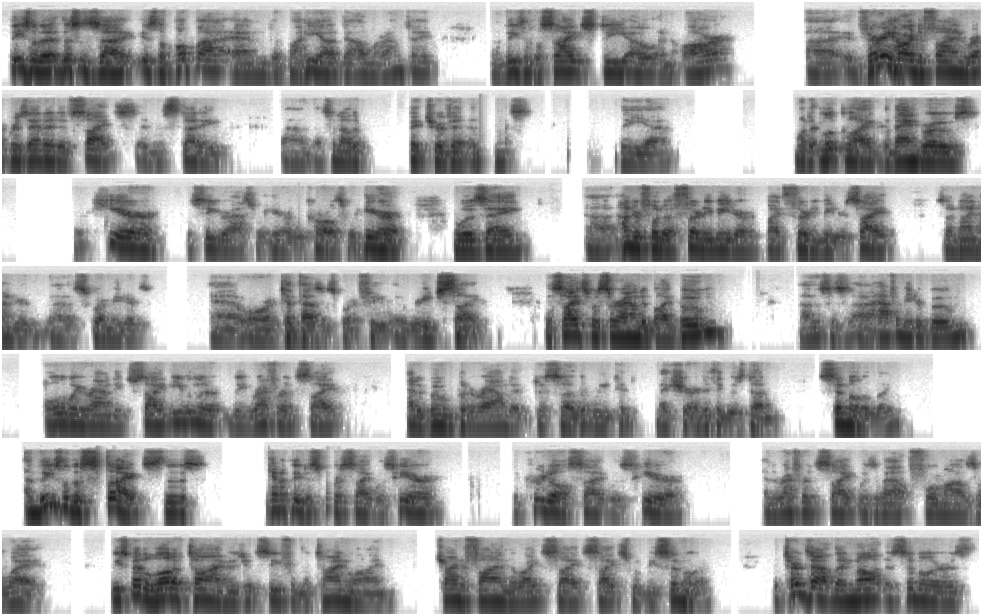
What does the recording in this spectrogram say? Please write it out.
These are the this is uh, Isla Popa and the Bahia de Almirante. These are the sites D, O, and R. Uh, very hard to find representative sites in the study. Uh, that's another picture of it, and that's the uh, what it looked like. The mangroves were here, the seagrass were here, the corals were here. Was a uh, 100 foot of 30 meter by 30 meter site, so 900 uh, square meters uh, or 10,000 square feet over each site. The sites were surrounded by boom. Uh, this is a half a meter boom all the way around each site. Even the, the reference site had a boom put around it just so that we could make sure everything was done similarly. And these are the sites. This chemically dispersed site was here. The crude oil site was here, and the reference site was about four miles away. We spent a lot of time, as you'll see from the timeline, trying to find the right site. Sites would be similar. It turns out they're not as similar as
